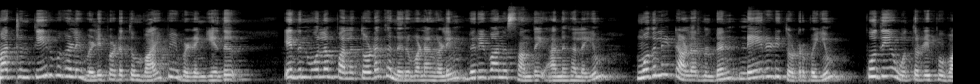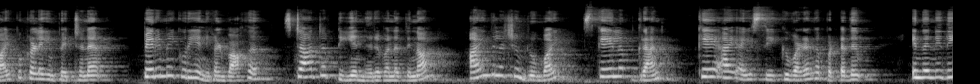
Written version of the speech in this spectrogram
மற்றும் தீர்வுகளை வெளிப்படுத்தும் வாய்ப்பை வழங்கியது. இதன் மூலம் பல தொடக்க நிறுவனங்களின் விரிவான சந்தை அணுகலையும் முதலீட்டாளர்களுடன் நேரடி தொடர்பையும் புதிய ஒத்துழைப்பு வாய்ப்புகளையும் பெற்றன. பெருமைக்குரிய நிகழ்வாக ஸ்டார்ட் அப் டிஎன் நிறுவனத்தினால் ஐந்து லட்சம் ரூபாய் ஸ்கேல் அப் கிராண்ட் கேஐஐசிக்கு வழங்கப்பட்டது. இந்த நிதி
